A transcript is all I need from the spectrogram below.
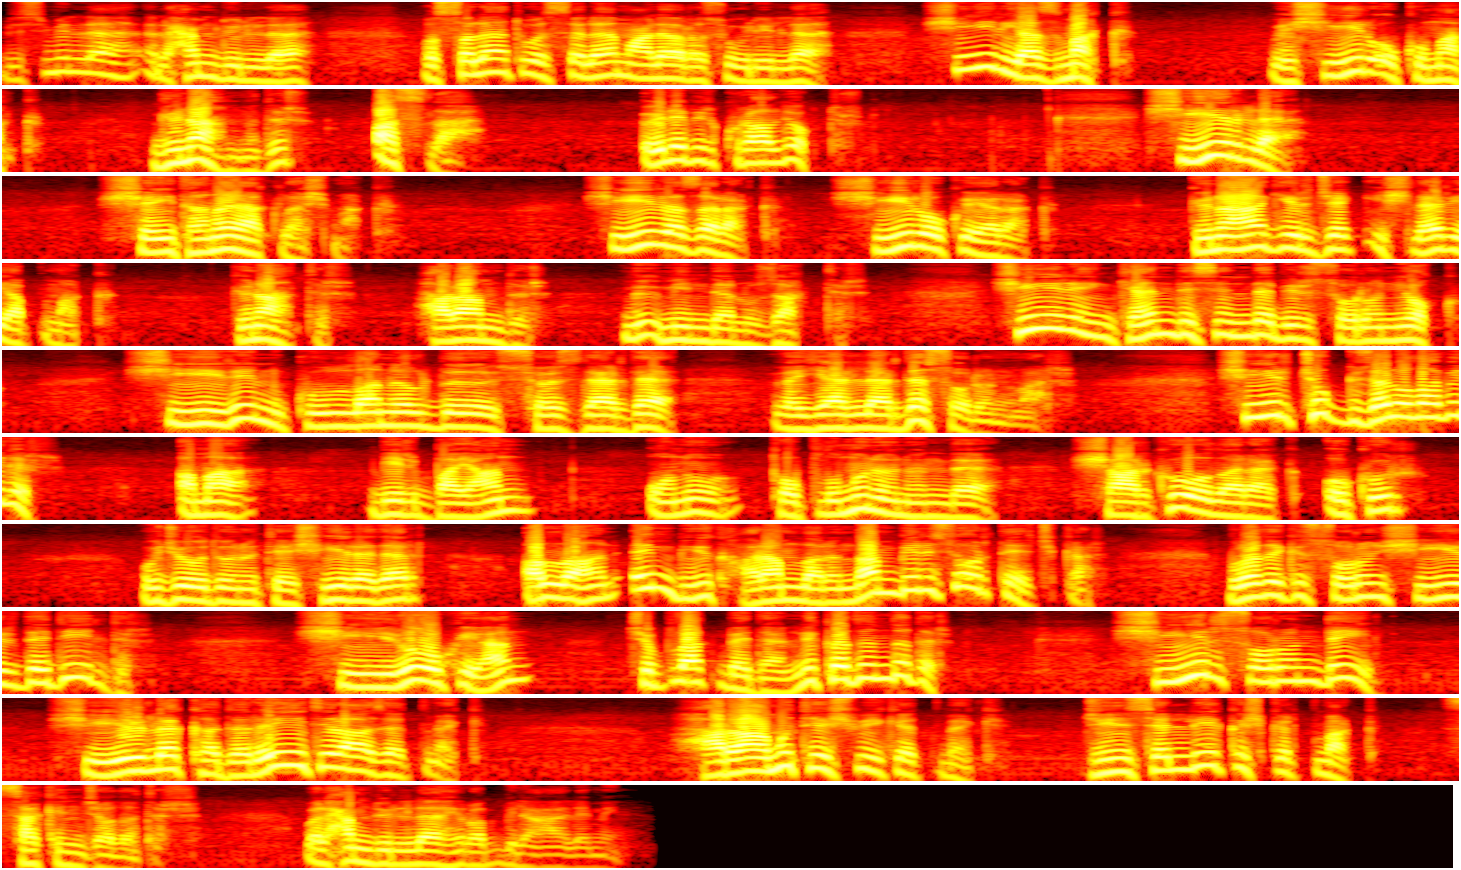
Bismillah, elhamdülillah, ve salatu ve selamu ala Resulillah. Şiir yazmak ve şiir okumak günah mıdır? Asla. Öyle bir kural yoktur. Şiirle şeytana yaklaşmak, şiir yazarak, şiir okuyarak günaha girecek işler yapmak günahtır, haramdır, müminden uzaktır. Şiirin kendisinde bir sorun yok. Şiirin kullanıldığı sözlerde ve yerlerde sorun var. Şiir çok güzel olabilir ama bir bayan onu toplumun önünde şarkı olarak okur, vücudunu teşhir eder, Allah'ın en büyük haramlarından birisi ortaya çıkar. Buradaki sorun şiirde değildir. Şiiri okuyan çıplak bedenli kadındadır. Şiir sorun değil. Şiirle kadere itiraz etmek, haramı teşvik etmek, cinselliği kışkırtmak sakıncalıdır. Velhamdülillahi Rabbil Alemin.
